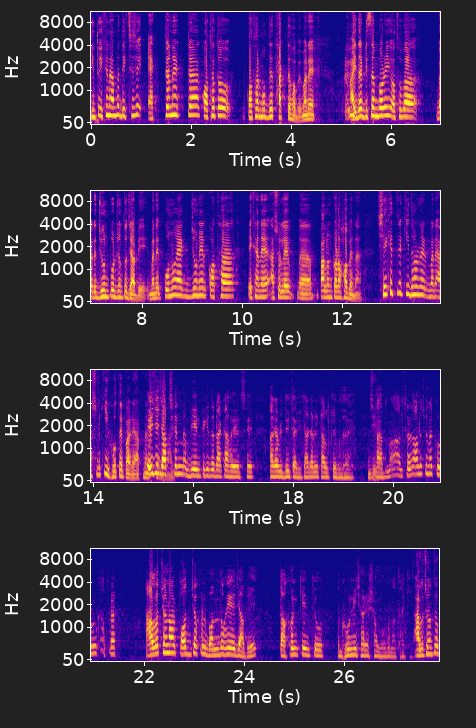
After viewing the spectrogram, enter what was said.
কিন্তু এখানে আমরা দেখছি যে একটা না একটা কথা তো কথার মধ্যে থাকতে হবে। মানে আইদার ডিসেম্বরেই অথবা মানে জুন পর্যন্ত যাবে। মানে কোনো একজনের কথা এখানে আসলে পালন করা হবে না। সেক্ষেত্রে কি ধরনের মানে আসলে কি হতে পারে আপনার এই যে? যাচ্ছেন বিএনপিকে তো ডাকা হয়েছে আগামী দুই তারিখ আগামী কালকে বোধ হয় আলোচনা আলোচনা করুক আপনার আলোচনার পথ যখন বন্ধ হয়ে যাবে তখন কিন্তু ঘূর্ণিঝড়ের সম্ভাবনা থাকে। আলোচনা তো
